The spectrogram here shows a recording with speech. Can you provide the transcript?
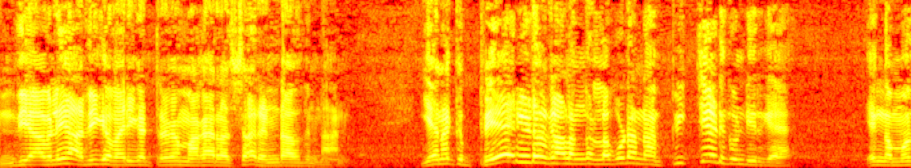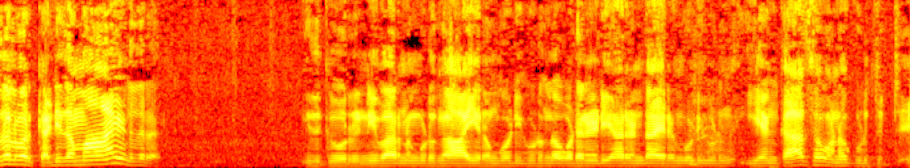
இந்தியாவிலேயே அதிக வரி கட்டுறவன் மகாராஷ்டிரா ரெண்டாவது நான். எனக்கு பேரிடர் காலங்களில் கூட நான் பிச்சை எடுக்க கொண்டிருக்கேன் எங்க முதல்வர் கடிதமாக எழுதுறார். இதுக்கு ஒரு நிவாரணம் கொடுங்க ஆயிரம் கோடி கொடுங்க உடனடியாக ரெண்டாயிரம் கோடி கொடுங்க. என் காசை உனக்கு கொடுத்துட்டு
